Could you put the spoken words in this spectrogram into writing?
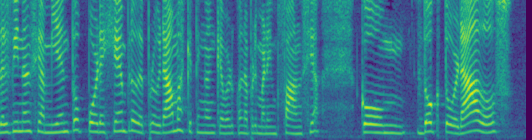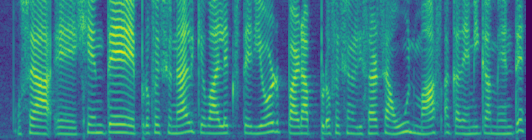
del financiamiento, por ejemplo, de programas que tengan que ver con la primera infancia, con doctorados o sea, eh, gente profesional que va al exterior para profesionalizarse aún más académicamente,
